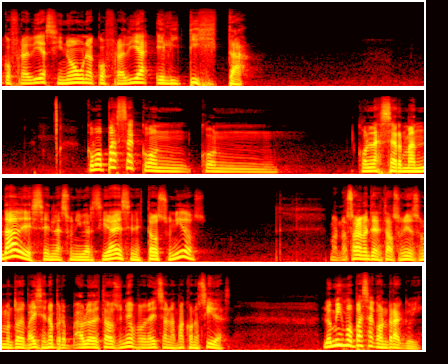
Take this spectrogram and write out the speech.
cofradía, sino una cofradía elitista. Como pasa con, con, las hermandades en las universidades en Estados Unidos. Bueno, no solamente en Estados Unidos, en un montón de países, no, pero hablo de Estados Unidos porque ahí son las más conocidas. Lo mismo pasa con rugby.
